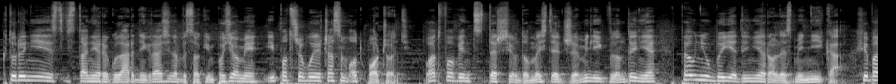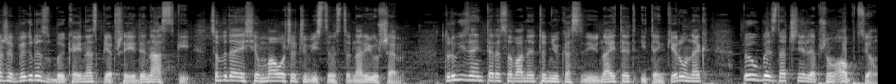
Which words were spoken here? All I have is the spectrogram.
który nie jest w stanie regularnie grać na wysokim poziomie i potrzebuje czasem odpocząć. Łatwo więc też się domyśleć, że Milik w Londynie pełniłby jedynie rolę zmiennika, chyba że wygryzłby Kane'a z pierwszej jedenastki, co wydaje się mało rzeczywistym scenariuszem. Drugi zainteresowany to Newcastle United i ten kierunek byłby znacznie lepszą opcją.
